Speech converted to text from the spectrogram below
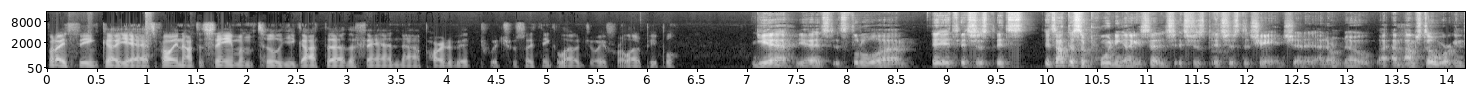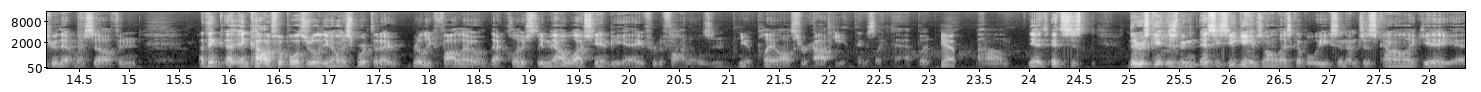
but I think uh, yeah, it's probably not the same until you got the the fan uh, part of it, which was I think a lot of joy for a lot of people. Yeah, yeah, it's it's little. Uh, it's it's just it's it's not disappointing. Like I said, it's it's just it's just a change, and I don't know. I'm, I'm still working through that myself, and I think in college football is really the only sport that I really follow that closely. I mean, I'll watch the NBA for the finals and you know playoffs for hockey and things like that. But yeah, um, yeah, it's just there's there's been SEC games on the last couple weeks, and I'm just kind of like, yeah, yeah,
